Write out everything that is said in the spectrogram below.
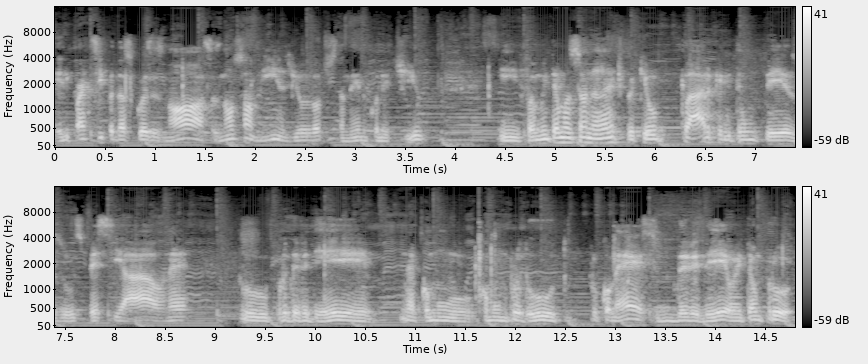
Ele participa das coisas nossas, não só minhas, de outros também no coletivo. E foi muito emocionante, porque eu, claro que ele tem um peso especial, né? Pro, pro DVD, né? Como, como um produto, pro comércio do DVD, ou então pro.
